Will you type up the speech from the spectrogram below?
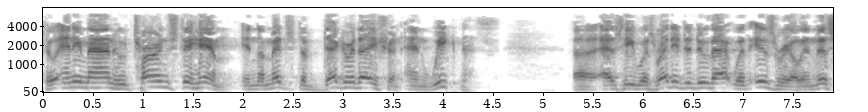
to any man who turns to him in the midst of degradation and weakness, uh, as he was ready to do that with Israel in this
